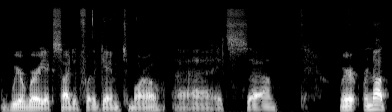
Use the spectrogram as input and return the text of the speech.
we're very excited for the game tomorrow. Uh, it's um, we're we're not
